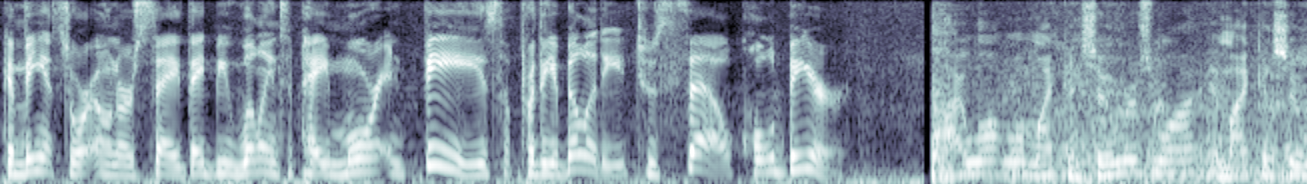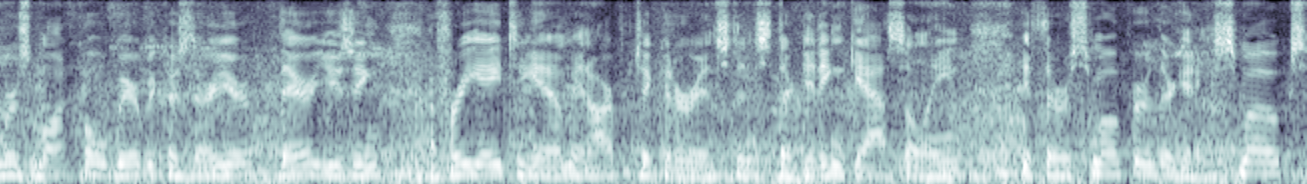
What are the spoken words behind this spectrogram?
Convenience store owners say they'd be willing to pay more in fees for the ability to sell cold beer. I want what my consumers want, and my consumers want cold beer because they're they're using a free ATM in our particular instance. They're getting gasoline. If they're a smoker, they're getting smokes.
